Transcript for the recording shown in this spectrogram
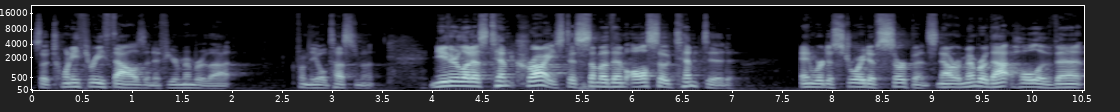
So 23,000, if you remember that from the Old Testament. Neither let us tempt Christ, as some of them also tempted and were destroyed of serpents. Now remember that whole event.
